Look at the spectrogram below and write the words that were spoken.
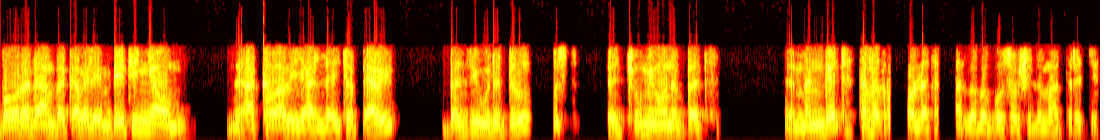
በወረዳም በቀበሌም በየትኛውም አካባቢ ያለ ኢትዮጵያዊ በዚህ ውድድር ውስጥ እጩ የሚሆንበት መንገድ ተፈጥሮለታል በበጎ ሰው ሽልማት ድርጅት።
